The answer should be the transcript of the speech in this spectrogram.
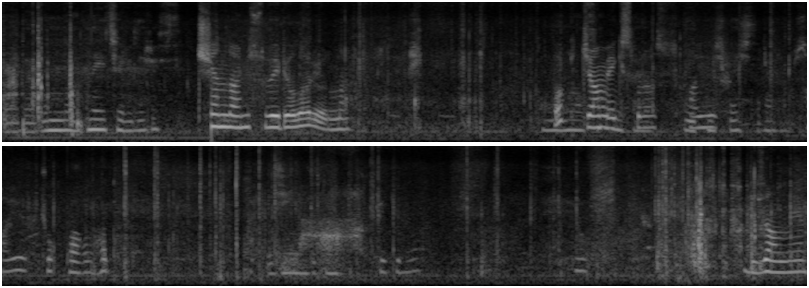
bardağı. Bundan ne içebiliriz? Hani su veriyorlar ya onlar. Bak, cam Express. Hayır. 75 liraymış. Hayır çok pahalı hadi. Hadi ya. Yok. Bizi anlayan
